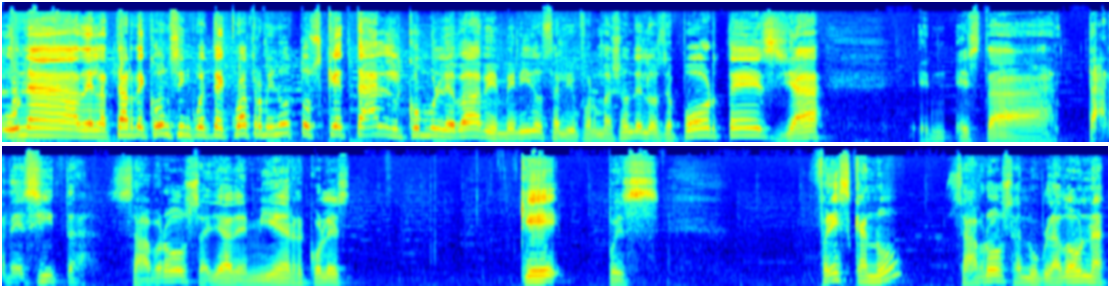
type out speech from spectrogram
Una de la tarde con 54 minutos. ¿Qué tal? ¿Cómo le va? Bienvenidos a la información de los deportes. Ya en esta tardecita sabrosa ya de miércoles. Que pues fresca, ¿no? Sabrosa, nubladona,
